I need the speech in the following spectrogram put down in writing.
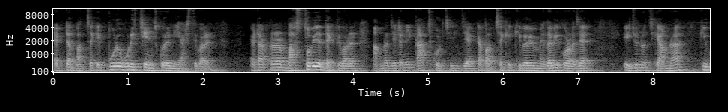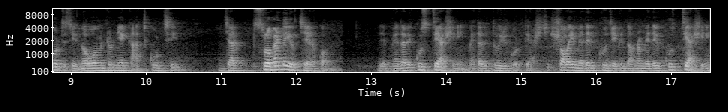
একটা বাচ্চাকে পুরোপুরি চেঞ্জ করে নিয়ে আসতে পারেন। এটা আপনারা বাস্তবে দেখতে পারেন। আমরা যেটা নিয়ে কাজ করছি, যে একটা বাচ্চাকে কীভাবে মেধাবী করা যায়, এই জন্য হচ্ছে আমরা কী করতেছি নবমেন্টন নিয়ে কাজ করছি, যার স্লোগানটাই হচ্ছে এরকম, যে মেধাবী খুঁজতে আসিনি, মেধাবী তৈরি করতে আসছি। সবাই মেধাবী খুঁজে, কিন্তু আমরা মেধাবী খুঁজতে আসিনি।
